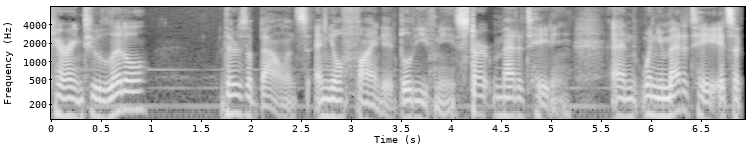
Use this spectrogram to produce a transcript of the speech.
caring too little, there's a balance and you'll find it believe me start meditating and when you meditate it's a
